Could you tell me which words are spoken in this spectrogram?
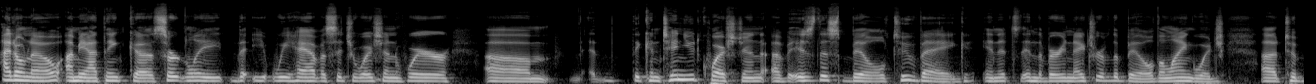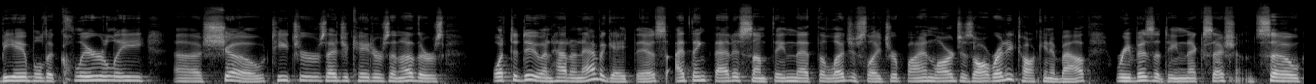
I don't know. I mean, I think uh, certainly we have a situation where um, the continued question of is this bill too vague in its in the very nature of the bill, the language, uh, to be able to clearly uh, show teachers, educators, and others what to do and how to navigate this, I think that is something that the legislature, by and large, is already talking about revisiting next session. So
